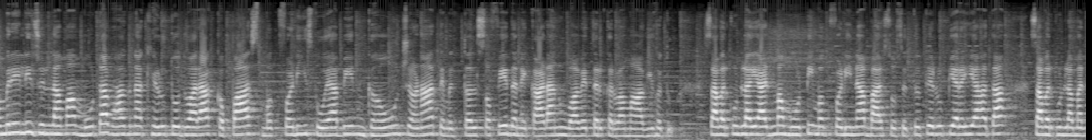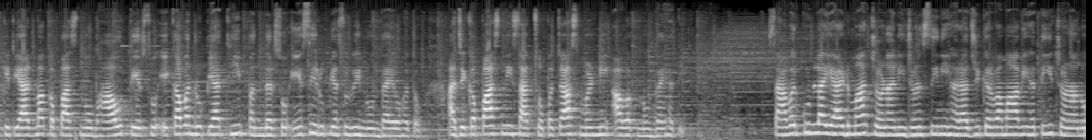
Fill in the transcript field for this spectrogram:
અમરેલી જિલ્લામાં મોટા ભાગના ખેડૂતો દ્વારા કપાસ, મગફળી, સોયાબીન, ઘઉં, ચણા તેમજ તલ સફેદ અને કાળાનું વાવેતર કરવામાં આવ્યું હતું. સાવરકુંડલા યાર્ડમાં મોટી મગફળીના બારસો સિત્તોતેર રૂપિયા રહ્યા હતા. સાવરકુંડલા માર્કેટ યાર્ડમાં કપાસનો ભાવ તેરસો એકાવન રૂપિયાથી પંદરસો એંસી રૂપિયા સુધી નોંધાયો હતો. આજે કપાસની સાતસો પચાસ મણની આવક નોંધાઈ હતી. સાવરકુંડલા યાર્ડમાં ચણાની જણસીની હરાજી કરવામાં આવી હતી. ચણાનો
